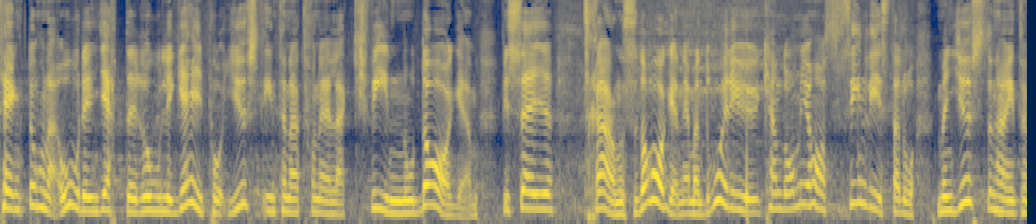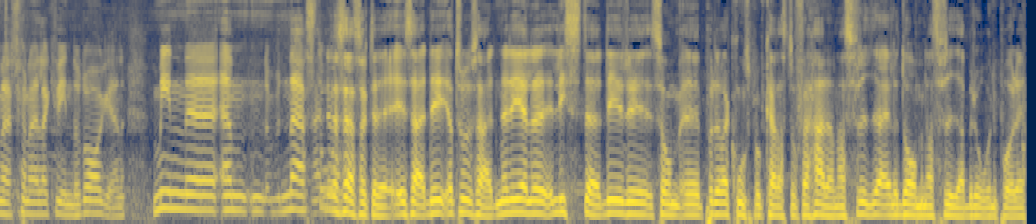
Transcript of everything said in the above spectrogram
Tänkte hon att oh, det är en jätterolig grej på just internationella kvinnodagen? Vi säger transdagen, ja men då är det ju, kan de ju ha sin lista då. Men just den här internationella kvinnodagen, min eh, en närstående... säga Så här, det, jag tror så här, när det gäller listor, det är ju det som eh, på redaktionsspråk kallas då för herrarnas fria eller damernas fria beroende på det.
